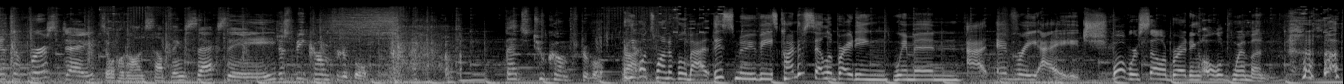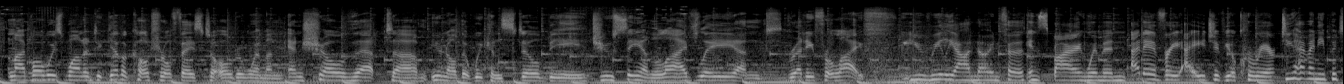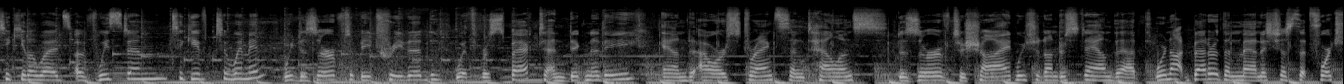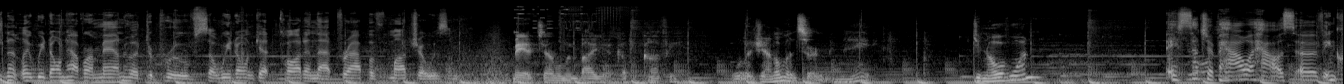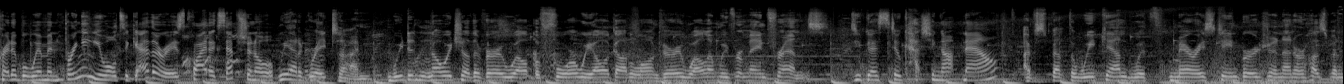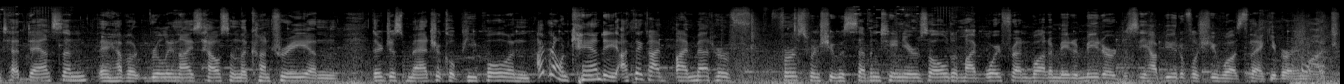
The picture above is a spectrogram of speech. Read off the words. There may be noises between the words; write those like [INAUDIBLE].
It's a first date, so put on something sexy. Just be comfortable. That's too comfortable. I think what's wonderful about this movie is kind of celebrating women at every age. Well, we're celebrating old women. [LAUGHS] and I've always wanted to give a cultural face to older women and show that, um, you know, that we can still be juicy and lively and ready for life. You really are known for inspiring women at every age of your career. Do you have any particular words of wisdom to give to women? We deserve to be treated with respect and dignity, and our strengths and talents deserve to shine. We should understand that we're not better than men. It's just that fortunately we don't have our manhood to prove, so we don't get caught in that trap of machoism. May a gentleman buy you a cup of coffee? Well, a gentleman certainly may. Do you know of one? It's such a powerhouse of incredible women. Bringing you all together is quite exceptional. We had a great time. We didn't know each other very well before. We all got along very well, and we've remained friends. Are you guys still catching up now? I've spent the weekend with Mary Steenburgen and her husband Ted Danson. They have a really nice house in the country, and they're just magical people. And I've known Candy. I think I, I met her first when she was 17 years old, and my boyfriend wanted me to meet her to see how beautiful she was. Thank you very much.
